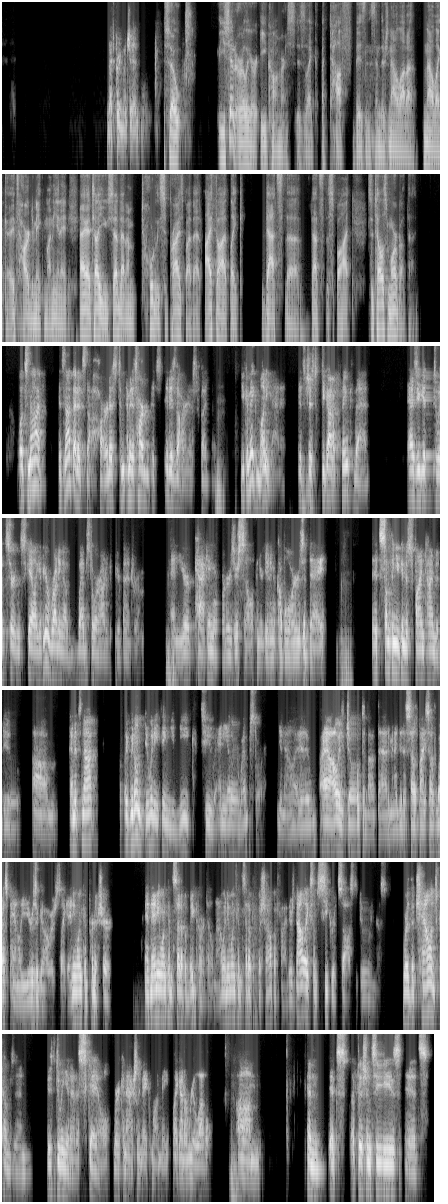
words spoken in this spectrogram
that's pretty much it. So you said earlier e-commerce is like a tough business and there's not a lot of not like it's hard to make money in it. And I gotta tell you, you said that I'm totally surprised by that. I thought like that's the that's the spot. So tell us more about that. Well, it's not it's not that it's the hardest. To, I mean, it's hard. It's it is the hardest, but mm. you can make money at it. It's hmm. just you got to think that as you get to a certain scale, like if you're running a web store out of your bedroom, mm-hmm. and you're packing orders yourself and you're getting a couple orders a day, mm-hmm. it's something you can just find time to do. Um, and it's not like we don't do anything unique to any other web store. You know, I always joked about that. I mean, I did a South by Southwest panel years ago where it's like anyone can print a shirt and anyone can set up a big cartel now. Anyone can set up a Shopify. There's not like some secret sauce to doing this. Where the challenge comes in is doing it at a scale where it can actually make money, like at a real level. Mm-hmm. Um, and it's efficiencies it's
